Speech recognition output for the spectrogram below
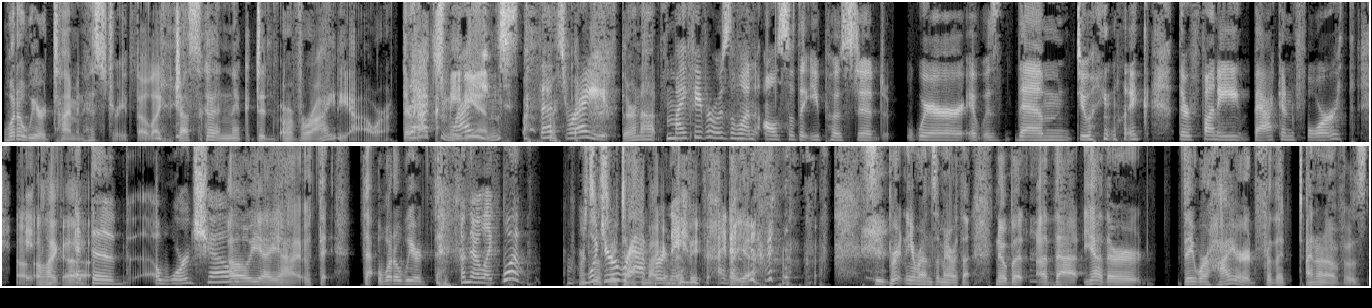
What a weird time in history, though. Like Jessica and Nick did a variety hour. They're That's not comedians. right. That's right. They're not. My favorite was the one also that you posted where it was them doing like their funny back and forth Uh, i- like, uh, at the award show. Oh yeah, yeah. Th- that what a weird thing. And they're like, "What? We're What's your be talking about rapper your name?" movie. I know. But yeah. See, Brittany runs a marathon. No, but uh, that yeah, they're they were hired for the I don't know if it was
